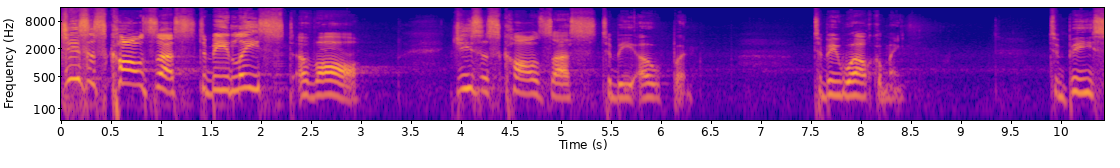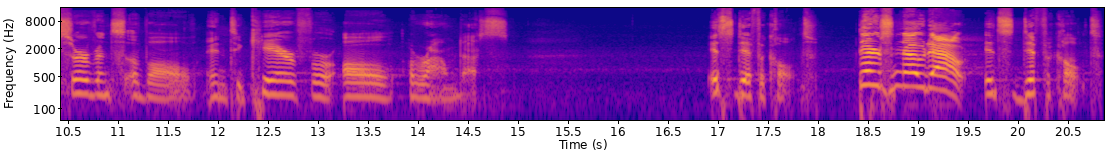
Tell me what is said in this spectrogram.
Jesus calls us to be least of all. Jesus calls us to be open, to be welcoming, to be servants of all, and to care for all around us. It's difficult. There's no doubt it's difficult.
